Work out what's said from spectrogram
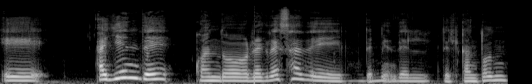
eh, Allende, cuando regresa de, del, cantón,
